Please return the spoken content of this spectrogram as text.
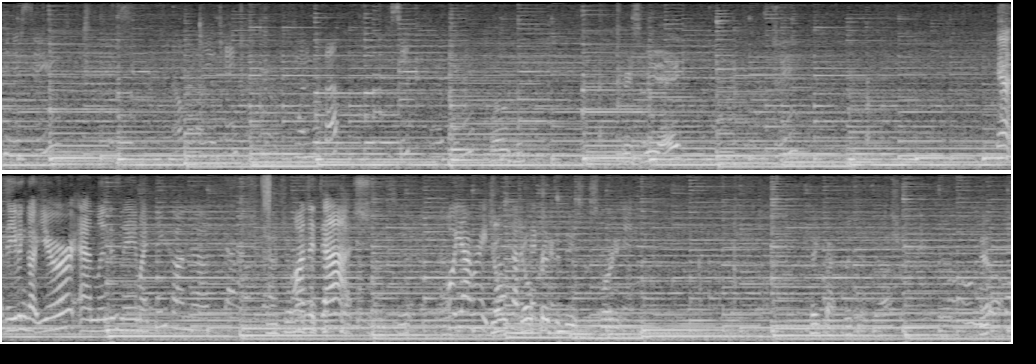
Can you see? Are you okay? Want to move up? Yeah, they even got your and Linda's name, I think, on the on the dash. Oh yeah, right. Joe, Joe's got a Joe picture. printed these this morning. Take that you, Josh. Yeah.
